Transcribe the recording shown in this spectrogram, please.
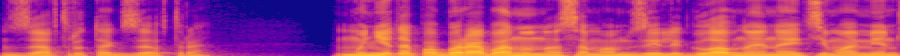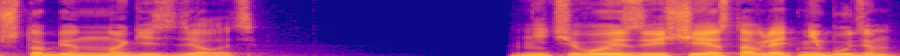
«Завтра так завтра. Мне-то по барабану на самом деле. Главное найти момент, чтобы ноги сделать». «Ничего из вещей оставлять не будем»,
